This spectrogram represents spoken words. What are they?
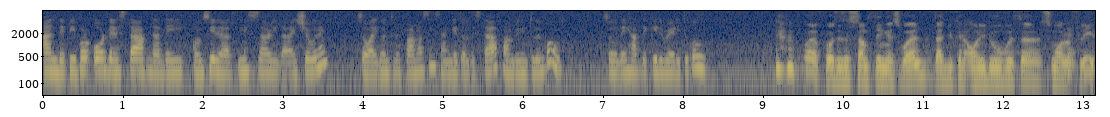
and the people order stuff that they consider as necessary that I show them. So I go into the pharmacies and get all the stuff and bring it to the boat, so they have the kit ready to go. Well, of course, this is something as well that you can only do with a smaller fleet.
